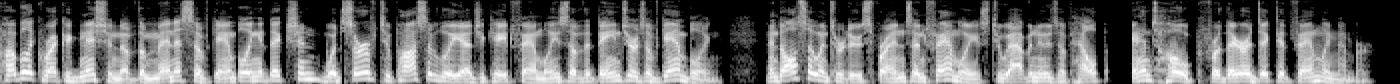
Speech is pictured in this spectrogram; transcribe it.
Public recognition of the menace of gambling addiction would serve to possibly educate families of the dangers of gambling and also introduce friends and families to avenues of help and hope for their addicted family member.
